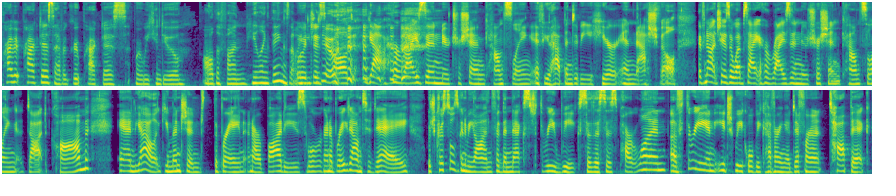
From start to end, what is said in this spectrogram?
private practice. I have a group practice where we can do all the fun healing things that we which is do. called yeah horizon nutrition counseling if you happen to be here in nashville. If not she has a website horizonnutritioncounseling.com and yeah like you mentioned the brain and our bodies. What we're going to break down today which crystal's going to be on for the next three weeks. So this is part one of three and each week we'll be covering a different topic.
